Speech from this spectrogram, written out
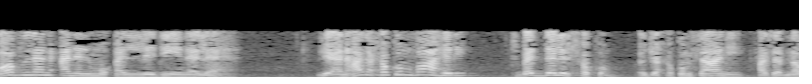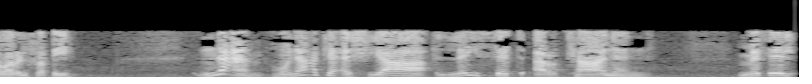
فضلا عن المقلدين له. لأن هذا حكم ظاهري. تبدل الحكم. اجى حكم ثاني حسب نظر الفقيه. نعم هناك أشياء ليست أركانا. مثل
